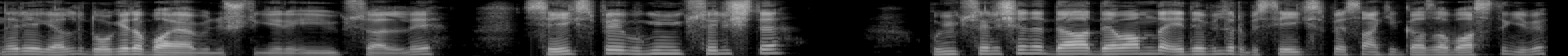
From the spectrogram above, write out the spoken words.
nereye geldi? Doge'de bayağı bir düştü geri iyi yükseldi. CXP bugün yükselişte. Bu yükselişe de daha devamda edebilir. Bir CXP sanki gaza bastı gibi.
